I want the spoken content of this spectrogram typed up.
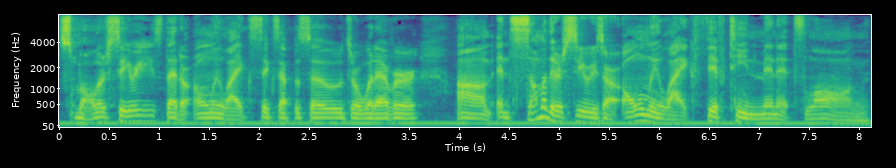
smaller series that are only like six episodes or whatever. Um, and some of their series are only like 15 minutes long.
